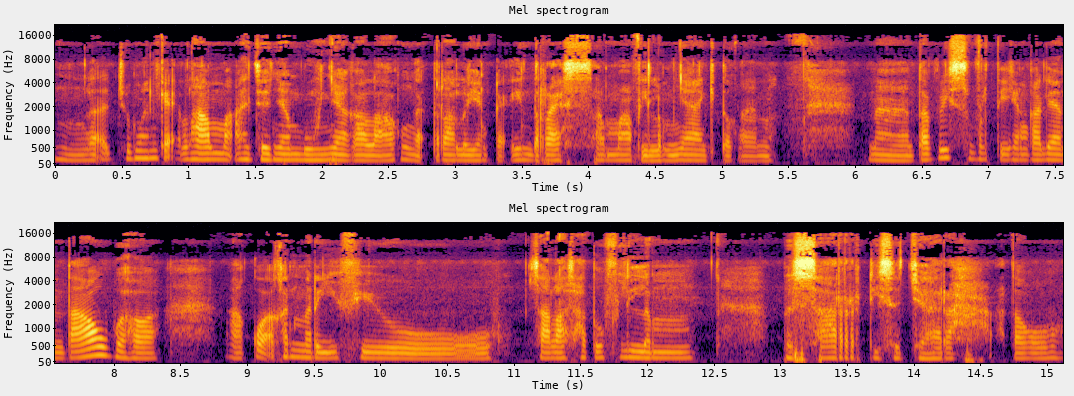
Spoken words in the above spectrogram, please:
enggak cuman kayak lama aja nyambungnya kalau aku nggak terlalu yang kayak interest sama filmnya gitu kan. Nah tapi seperti yang kalian tahu bahwa aku akan mereview salah satu film besar di sejarah atau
